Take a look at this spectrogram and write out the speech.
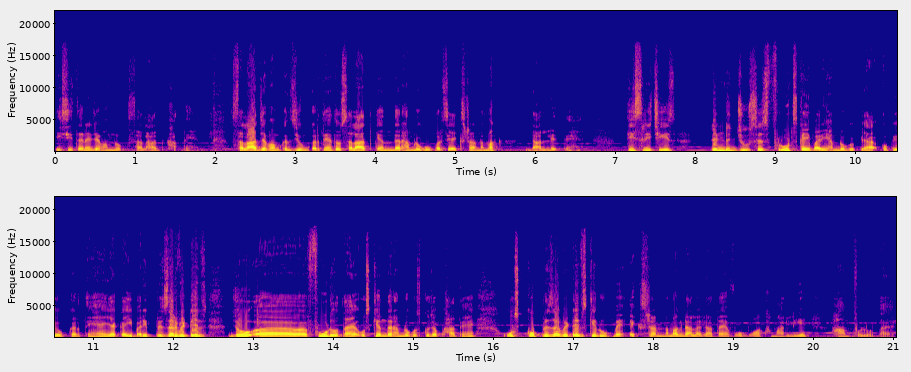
इसी तरह जब हम लोग सलाद खाते हैं, सलाद जब हम कंज्यूम करते हैं तो सलाद के अंदर हम लोग ऊपर से एक्स्ट्रा नमक डाल लेते हैं। तीसरी चीज़ टिंड जूसेस फ्रूट्स कई बार हम लोग उपया- उपयोग करते हैं या कई बार प्रिजर्वेटिव जो फ़ूड होता है उसके अंदर हम लोग उसको जब खाते हैं उसको प्रिजर्वेटिव्स के रूप में एक्स्ट्रा नमक डाला जाता है वो बहुत हमारे लिए हार्मफुल होता है।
